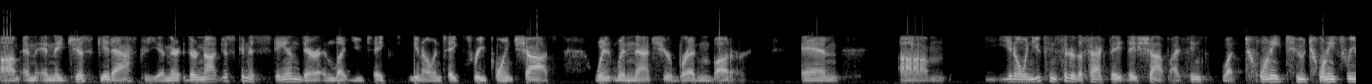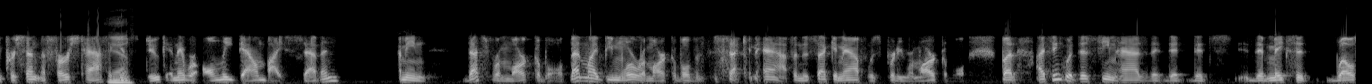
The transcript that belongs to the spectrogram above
um, and and they just get after you. And they're they're not just going to stand there and let you take you know and take three point shots when when that's your bread and butter. And, um, you know, when you consider the fact they, they shot, I think, what, 22, 23% in the first half Yeah. against Duke, and they were only down by seven. I mean, that's remarkable. That might be more remarkable than the second half, and the second half was pretty remarkable. But I think what this team has that that that's, that makes it well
